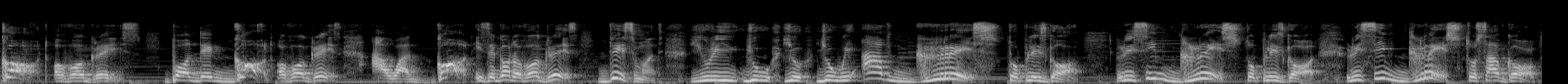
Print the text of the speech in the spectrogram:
God of all grace, but the God of all grace, our God is a God of all grace. This month, you you you you will have grace to please God. Receive grace to please God. Receive grace to serve God.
